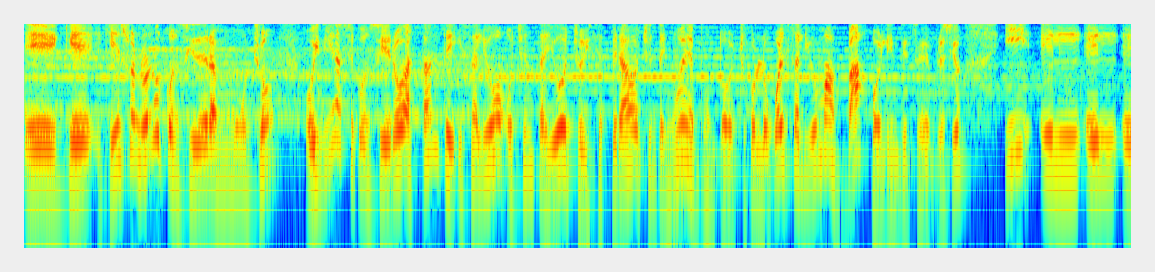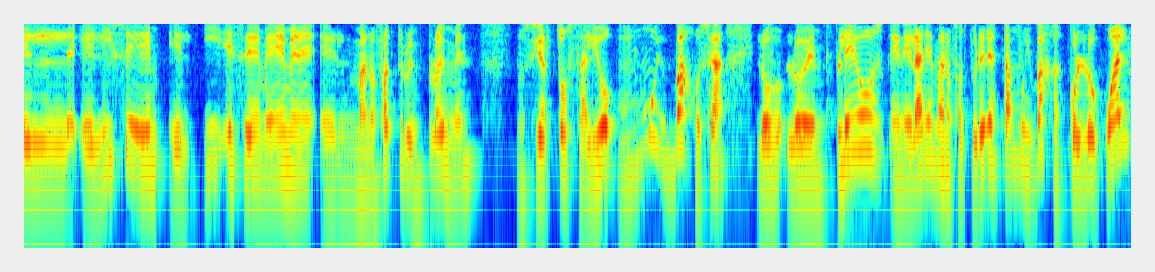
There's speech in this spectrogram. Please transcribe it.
eh, que, eso no lo consideran mucho. Hoy día se consideró bastante y salió 88 y se esperaba 89.8, con lo cual salió más bajo el índice de precios. Y el, el, el, el, ICM, el ISMM, el Manufacturing Employment, ¿no es cierto? Salió muy bajo, o sea, los, los, empleos en el área manufacturera están muy bajas, con lo cual,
